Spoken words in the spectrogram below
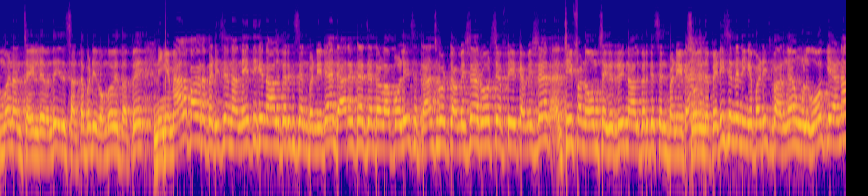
உமன் அண்ட் சைல்டு வந்து இது சட்டப்படி ரொம்பவே தப்பு. நீங்க மேல பாக்குற பெட்டிஷன் நான் நேத்திக்கே நாலு பேருக்கு சென்ட் பண்ணிட்டேன். Director general of police transport commissioner road safety commissioner chief and home secretary நாலு பேருக்கு சென்ட் பண்ணிட்டேன். So, இந்த பெட்டிஷனை நீங்க படிச்சு பாருங்க. உங்களுக்கு ஓகேனா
